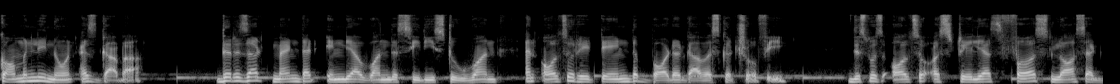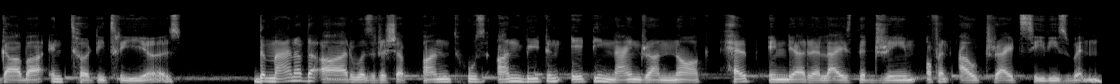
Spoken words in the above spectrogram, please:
commonly known as Gabba. The result meant that India won the series 2 1 and also retained the Border Gavaskar Trophy. This was also Australia's first loss at Gabba in 33 years. The man of the hour was Rishabh Pant, whose unbeaten 89 run knock helped India realize the dream of an outright series win.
